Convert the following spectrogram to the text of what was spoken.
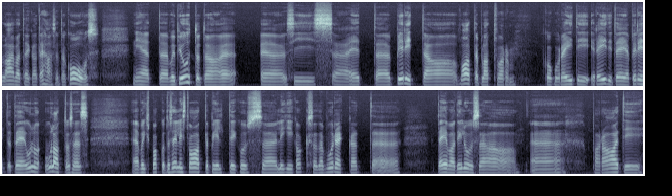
laevadega teha seda koos. nii et võib juhtuda siis, et Pirita vaateplatvorm kogu Reidi, Reidi tee ja Pirita tee ulu-, ulatuses võiks pakkuda sellist vaatepilti, kus ligi kakssada purjekat teevad ilusa paraadi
